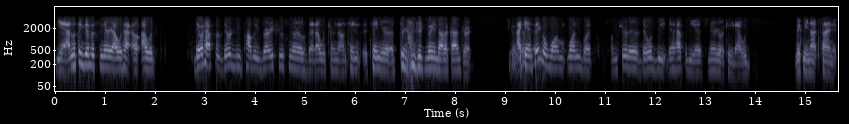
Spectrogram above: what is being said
yeah, I don't think there's a scenario I would have. I would. There would have to. There would be probably very few scenarios that I would turn down ten ten year a three hundred million dollar contract. Yeah, I can't think of one one, but I'm sure there there would be there have to be a scenario or two that would make me not sign it.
